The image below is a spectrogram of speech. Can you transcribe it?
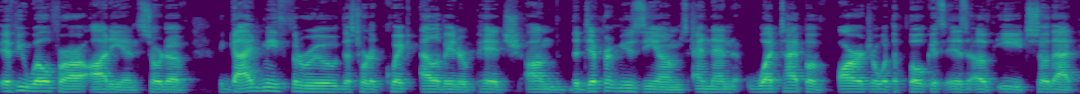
if you will, for our audience, sort of guide me through the sort of quick elevator pitch on the different museums, and then what type of art or what the focus is of each, so that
